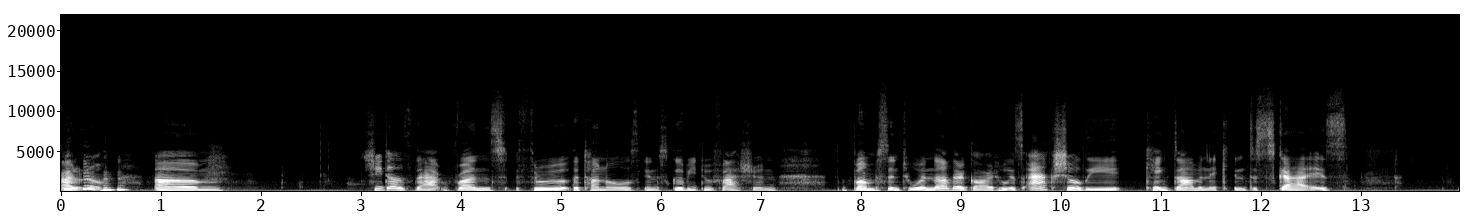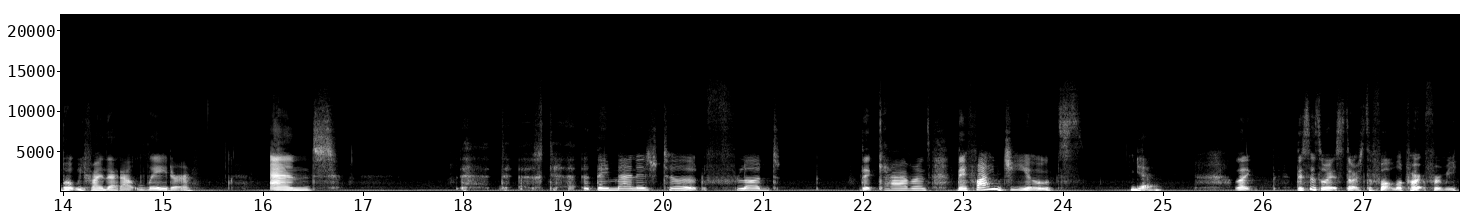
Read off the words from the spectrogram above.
I don't know um she does that runs through the tunnels in Scooby Doo fashion bumps into another guard who is actually King Dominic in disguise, but we find that out later. And they manage to flood the caverns. They find geodes. Yeah. Like this is where it starts to fall apart for me.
